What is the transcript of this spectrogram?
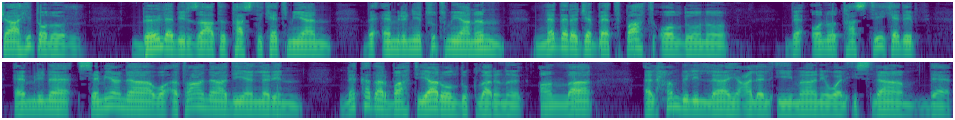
şahit olur. Böyle bir zatı tasdik etmeyen ve emrini tutmayanın ne derece bedbaht olduğunu ve onu tasdik edip emrine semi'na ve ata'na diyenlerin ne kadar bahtiyar olduklarını anla. Elhamdülillah ala iman ve İslam de.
